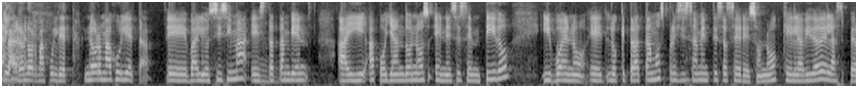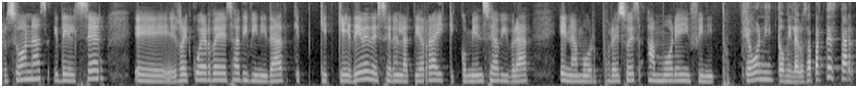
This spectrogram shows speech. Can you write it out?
Claro, Norma Julieta. Norma Julieta, valiosísima, está también ahí apoyándonos en ese sentido. Y bueno, eh, lo que tratamos precisamente es hacer eso, ¿no? Que la vida de las personas, del ser, eh, recuerde esa divinidad que, que- que debe de ser en la tierra y que comience a vibrar en amor. Por eso es amor e infinito. Qué bonito, Milagros. Aparte de estar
